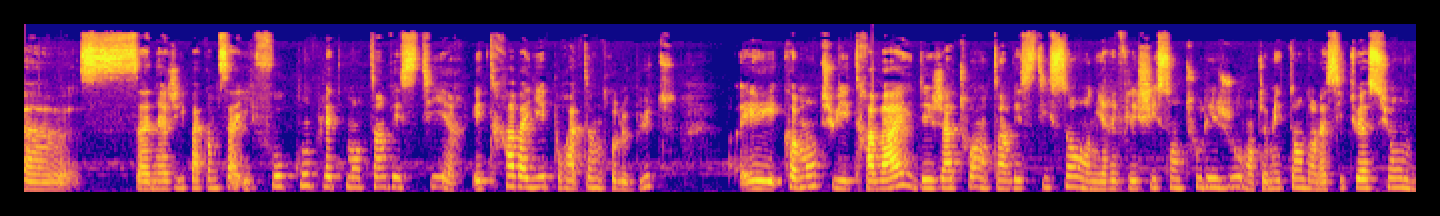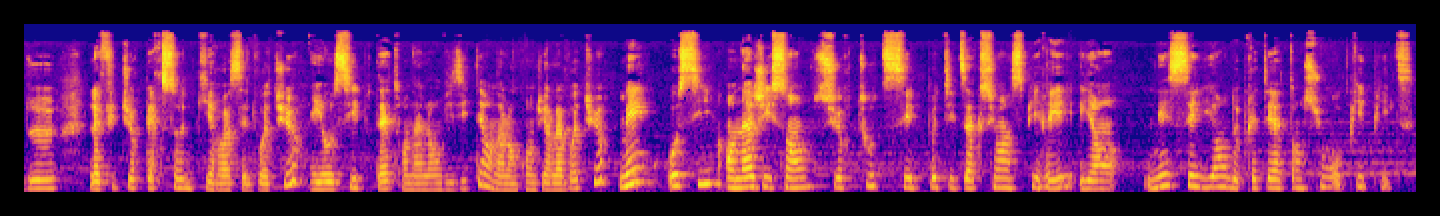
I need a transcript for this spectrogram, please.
euh, ça n'agit pas comme ça. Il faut complètement t'investir et travailler pour atteindre le but et comment tu y travailles? Déjà toi en t'investissant, en y réfléchissant tous les jours, en te mettant dans la situation de la future personne qui aura cette voiture et aussi peut-être en allant visiter, en allant conduire la voiture, mais aussi en agissant sur toutes ces petites actions inspirées et en essayant de prêter attention aux pépites,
